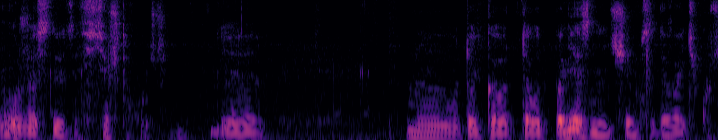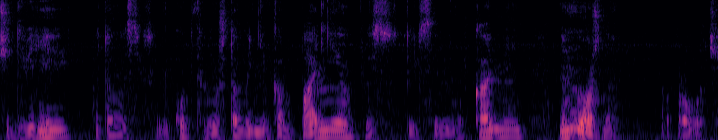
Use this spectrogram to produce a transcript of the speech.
ну, уже остается все, что хочешь. Э, ну, только вот это вот полезно, чем создавать кучу дверей, потом если кто купит, может там вы не компания, вы создали своими руками. Ну, можно попробовать.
